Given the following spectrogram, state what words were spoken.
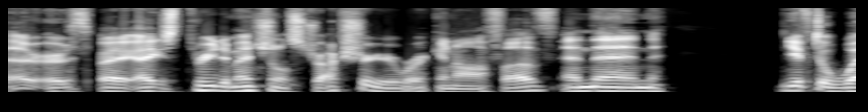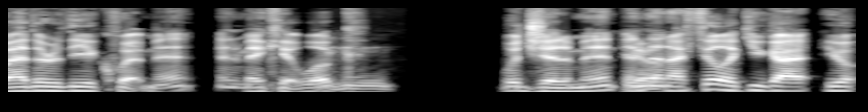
uh, or, th- I guess three-dimensional structure you're working off of and then you have to weather the equipment and make it look Mhm. legitimate. And Yeah. then I feel like you got you,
